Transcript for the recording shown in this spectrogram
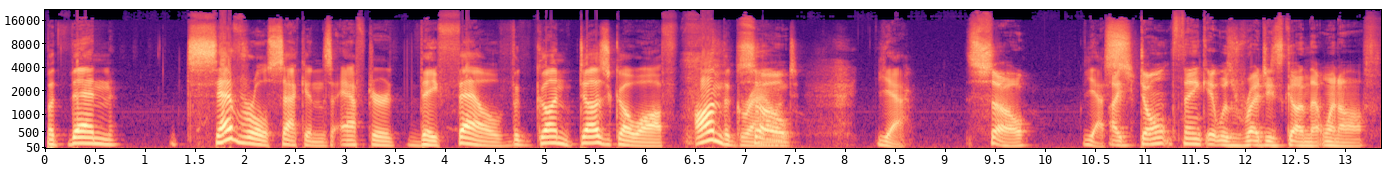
but then several seconds after they fell, the gun does go off on the ground. So, yeah. So Yes. I don't think it was Reggie's gun that went off.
